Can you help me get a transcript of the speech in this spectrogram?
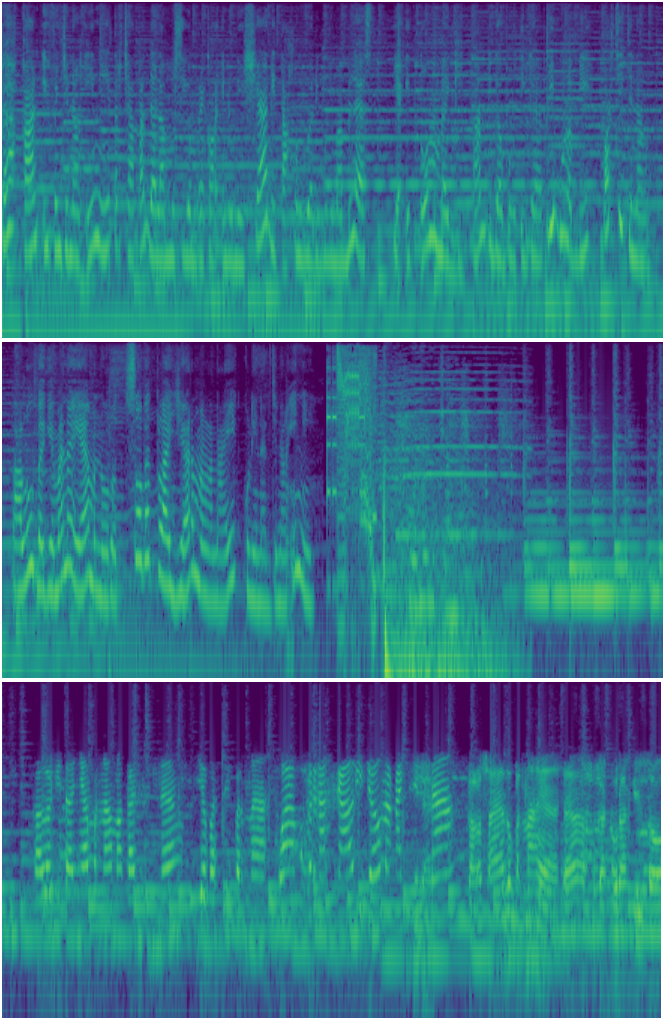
Bahkan event jenang ini tercatat dalam Museum Rekor Indonesia di tahun 2015, yaitu membagikan 33.000 lebih porsi jenang. Lalu bagaimana ya menurut sobat pelajar mengenai kuliner jenang ini? Kalau ditanya pernah makan jenang, ya pasti pernah. Wah, aku pernah sekali dong makan jenang. Kalau saya tuh pernah ya, saya bukan orang desa.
